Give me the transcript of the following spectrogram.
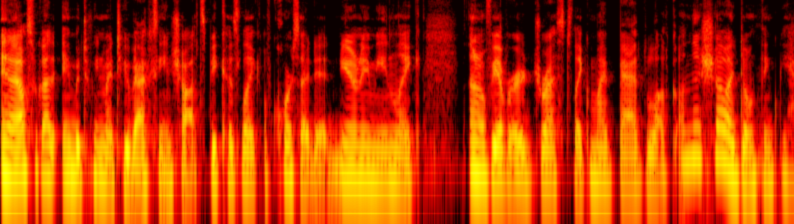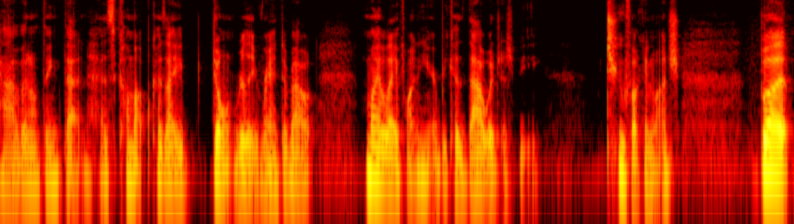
And I also got in between my two vaccine shots because, like, of course I did. You know what I mean? Like, I don't know if we ever addressed like my bad luck on this show. I don't think we have. I don't think that has come up because I don't really rant about my life on here because that would just be too fucking much. But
